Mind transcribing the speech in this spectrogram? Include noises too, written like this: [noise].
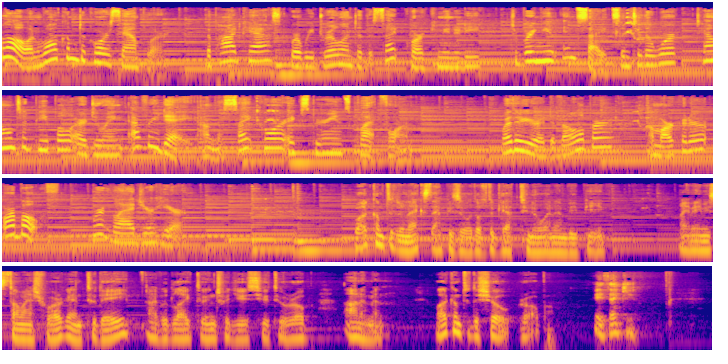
Hello, and welcome to Core Sampler, the podcast where we drill into the Sitecore community to bring you insights into the work talented people are doing every day on the Sitecore Experience platform. Whether you're a developer, a marketer, or both, we're glad you're here. Welcome to the next episode of the Get to Know an MVP. My name is Tamás Varga, and today I would like to introduce you to Rob Ahnemann. Welcome to the show, Rob. Hey, thank you.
